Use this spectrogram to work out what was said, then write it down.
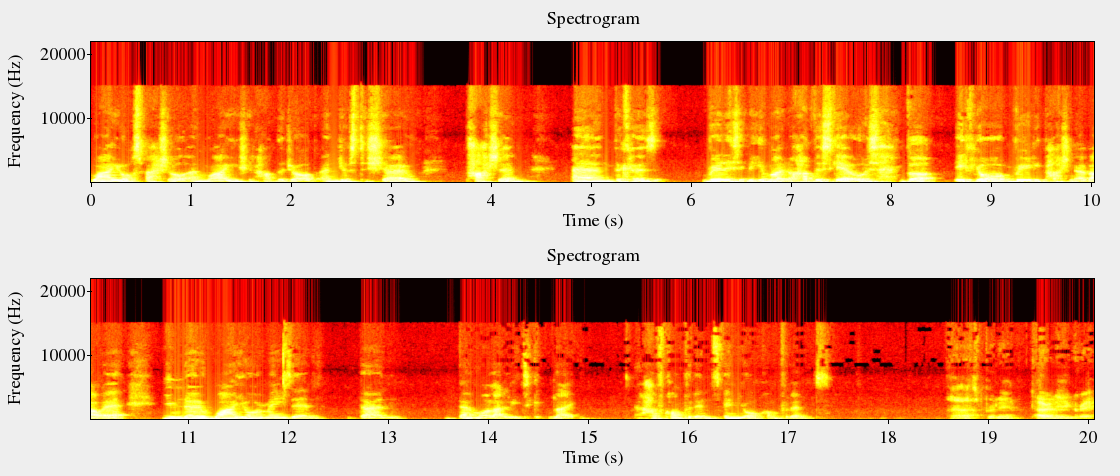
why you're special and why you should have the job and just to show passion and um, because realistically you might not have the skills but if you're really passionate about it you know why you're amazing then they're more likely to like have confidence in your confidence. That's brilliant. Totally agree.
